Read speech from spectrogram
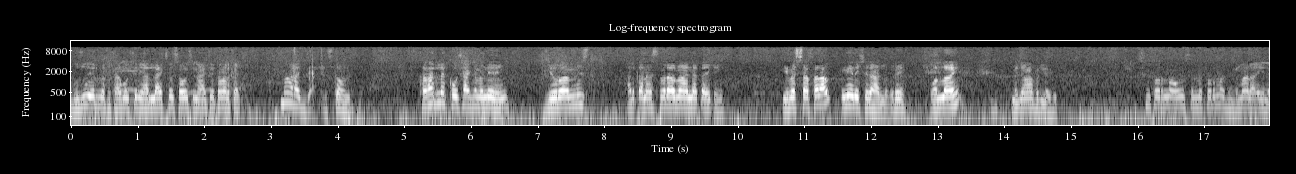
ብዙ ዕልም ክታቦችን ያላቸው ሰዎች ናቸው። ተመልከት። ማረጃ እስካሁን ከፈለግ ከውሻሸመኔ ነኝ። ዜሮ አምስት አልቀን አስመራው ነው አናጣይቀኝ የመሳፈራው እኔ ነኝ እችላለሁ። እኔ ወላሂ በጀማ ፊት ስንት ወር ነው? አሁን ስምንት ወር ነው። ስንት ማላ አይና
